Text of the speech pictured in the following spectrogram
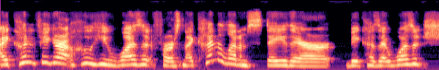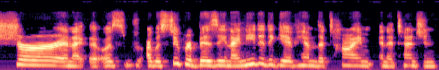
I couldn't figure out who he was at first, and I kind of let him stay there because I wasn't sure, and I was I was super busy, and I needed to give him the time and attention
